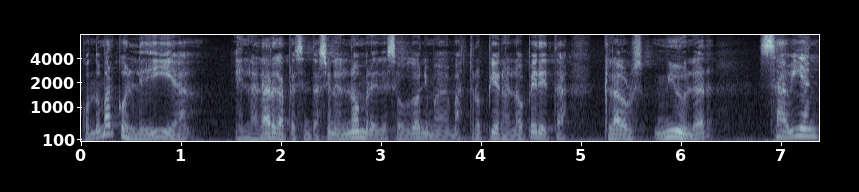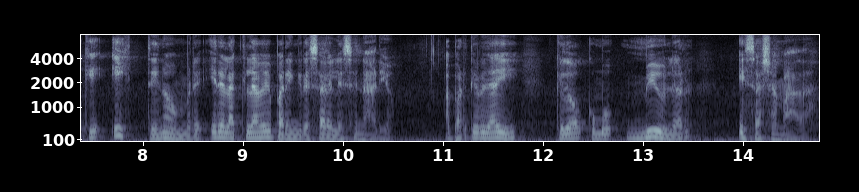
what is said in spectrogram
Cuando Marcos leía en la larga presentación el nombre del seudónimo de Mastropiero en la opereta, Klaus Müller, sabían que este nombre era la clave para ingresar al escenario. A partir de ahí quedó como Müller esa llamada.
